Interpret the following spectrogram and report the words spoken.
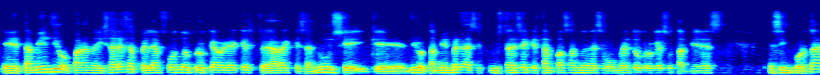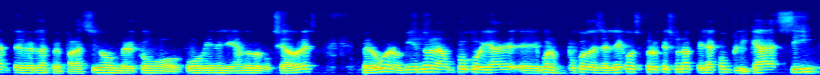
Eh, también digo, para analizar esa pelea a fondo, creo que habría que esperar a que se anuncie y que, digo, también ver las circunstancias que están pasando en ese momento, creo que eso también es, es importante, ver la preparación, ver cómo, cómo vienen llegando los boxeadores. Pero bueno, viéndola un poco ya, eh, bueno, un poco desde lejos, creo que es una pelea complicada, sí,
